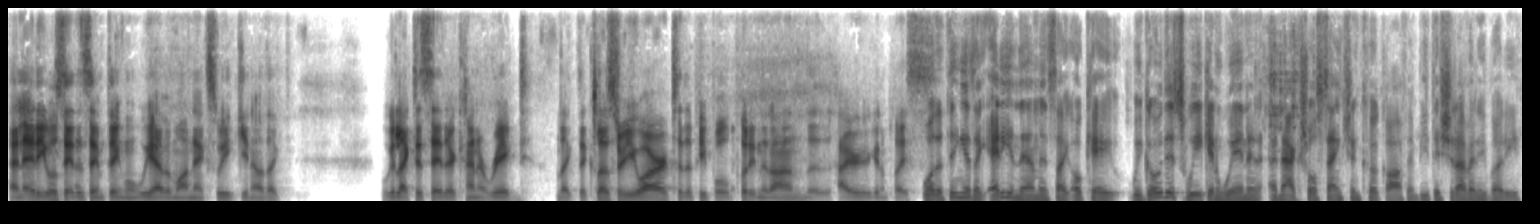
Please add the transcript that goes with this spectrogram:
And Eddie will say the same thing when we have him on next week, you know, like we like to say they're kind of rigged. Like the closer you are to the people putting it on, the higher you're going to place. Well, the thing is, like Eddie and them, it's like, okay, we go this week and win an, an actual sanctioned cook off and beat the shit out of anybody.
